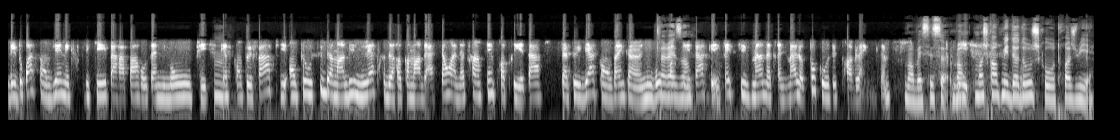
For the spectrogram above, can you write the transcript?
les droits sont bien expliqués par rapport aux animaux, puis hmm. qu'est-ce qu'on peut faire. Puis on peut aussi demander une lettre de recommandation à notre ancien propriétaire ça peut aider à convaincre un nouveau propriétaire qu'effectivement, notre animal n'a pas causé de problème. Bon, ben c'est ça. Bon, moi, je compte mes dodos jusqu'au 3 juillet.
